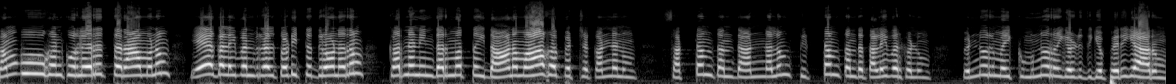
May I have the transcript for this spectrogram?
சம்பூகன் குரலெருத்த ராமனும் ஏகலைவன் விரல் தொடித்த துரோணரும் கர்ணனின் தர்மத்தை தானமாக பெற்ற கண்ணனும் சட்டம் தந்த அண்ணலும் திட்டம் தந்த தலைவர்களும் பெண்ணுரிமைக்கு முன்னுரை எழுதிய பெரியாரும்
